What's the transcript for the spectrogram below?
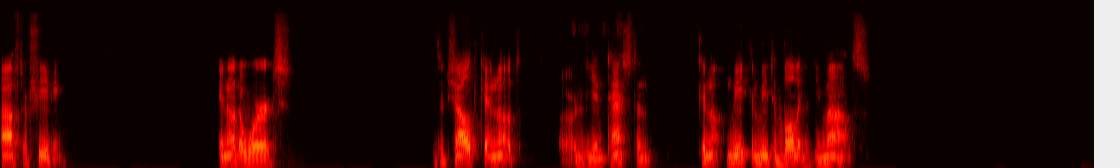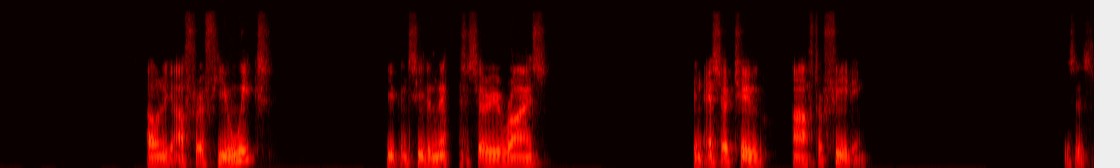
after feeding. In other words, the child cannot, or the intestine, cannot meet the metabolic demands. Only after a few weeks, you can see the necessary rise in SO2 after feeding. This is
